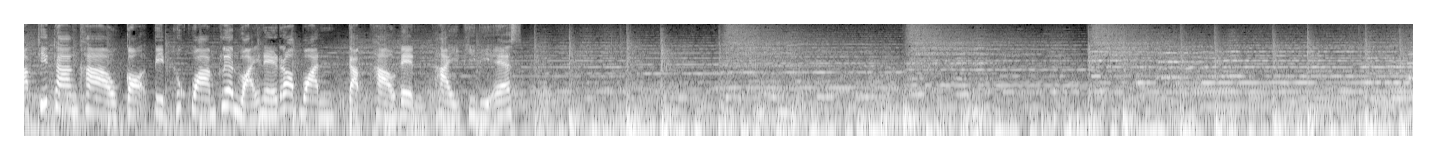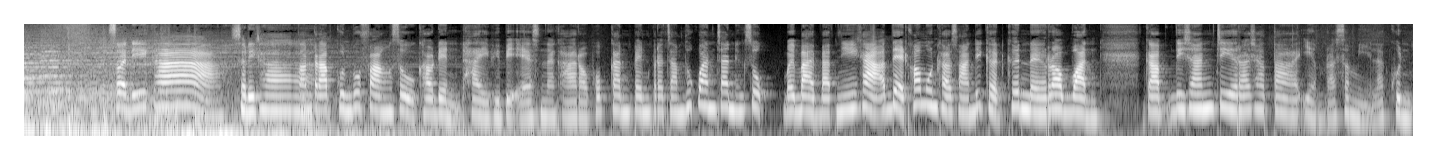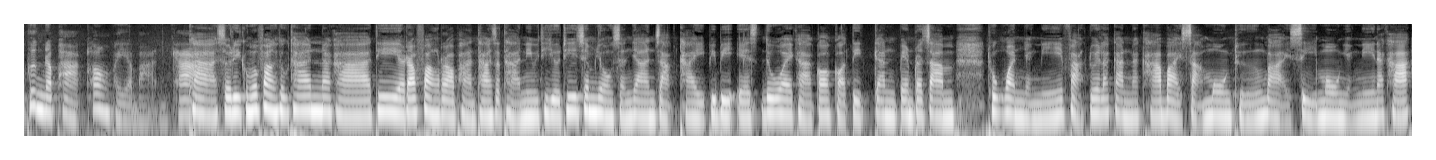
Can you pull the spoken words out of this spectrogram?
จับทิศทางข่าวเกาะติดทุกความเคลื่อนไหวในรอบวันกับข่าวเด่นไทย PBS สวัสดีค่ะ วัสดีค่ะ ต้อนรับคุณผู้ฟังสู่ข่าวเด่นไทย PBS นะคะ เราพบกันเป็นประจำทุกวันจันทร์ถึงศุกร์บ่ายๆแบบนี้ค่ะ อัปเดตข้อมูลข่าวสารที่เกิดขึ้นในรอบวัน กับดิฉันจีราชาตาเอี่ยมรัศมี และคุณพึ่งนภาคล่องพยาบาลค่ะ ค่ะ สวัสดีคุณผู้ฟังทุกท่านนะคะ ที่รับฟังเราผ่านทางสถานีวิทยุที่เชื่อมโยงสัญญาณจากไทย PBS ด้วยค่ะ ก็เกาะติดกันเป็นประจำทุกวันอย่างนี้ฝากด้วยละกันนะคะ บ่าย3โมงถึงบ่าย4โมงอย่างนี้นะคะ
